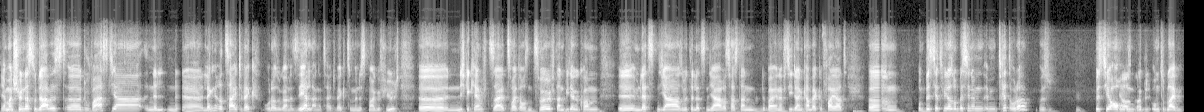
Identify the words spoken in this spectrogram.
Ja, Mann, schön, dass du da bist. Äh, du warst ja eine, eine, längere Zeit weg oder sogar eine sehr lange Zeit weg, zumindest mal gefühlt. Äh, nicht gekämpft seit 2012, dann wiedergekommen äh, im letzten Jahr, also Mitte letzten Jahres, hast dann bei NFC dein Comeback gefeiert ähm, und bist jetzt wieder so ein bisschen im, im Tritt, oder? Bist hier auch, ja, um, um zu bleiben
